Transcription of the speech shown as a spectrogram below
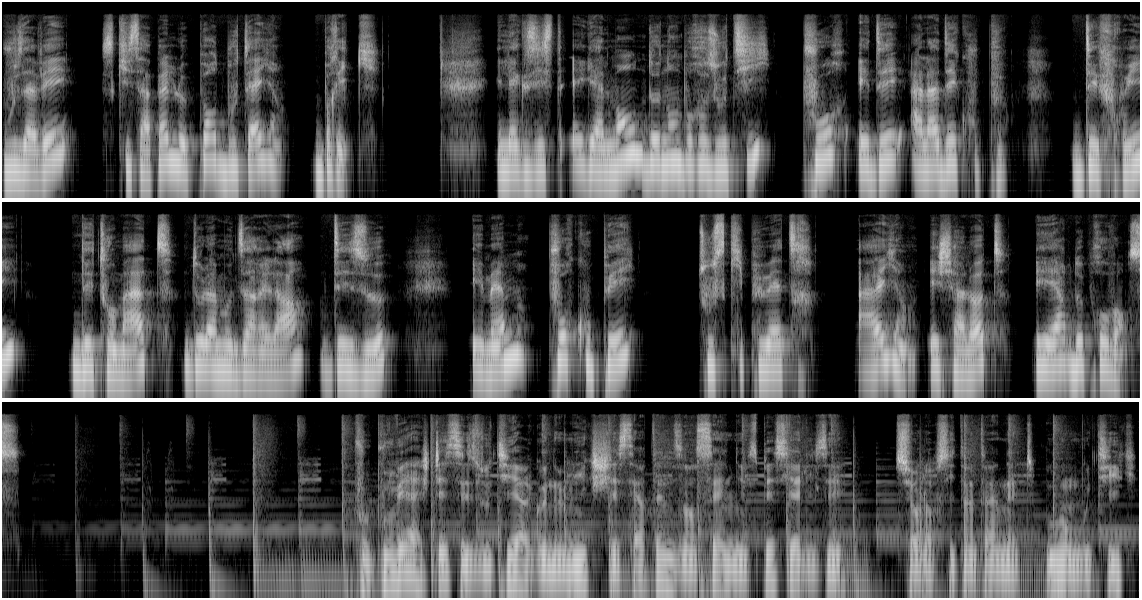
vous avez ce qui s'appelle le porte-bouteille brique. Il existe également de nombreux outils pour aider à la découpe des fruits, des tomates, de la mozzarella, des œufs, et même pour couper tout ce qui peut être ail, échalote et herbes de Provence. Vous pouvez acheter ces outils ergonomiques chez certaines enseignes spécialisées, sur leur site internet ou en boutique,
